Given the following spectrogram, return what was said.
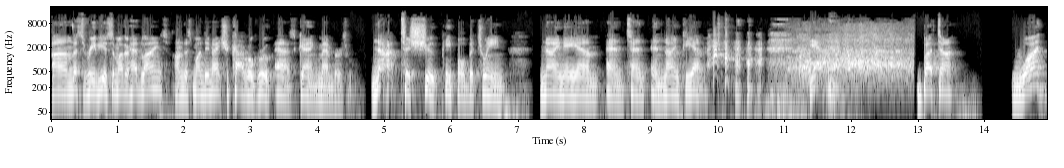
Um, let's review some other headlines on this Monday night. Chicago group asks gang members not to shoot people between 9 a.m. and 10 and 9 p.m. yeah. But uh, what?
